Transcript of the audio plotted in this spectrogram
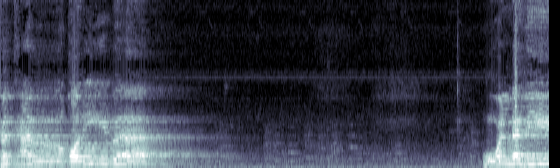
فتحا قريبا. هو الذي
